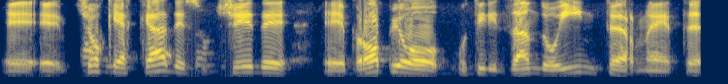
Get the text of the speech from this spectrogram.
eh, eh, ciò che accade succede eh, proprio utilizzando internet,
